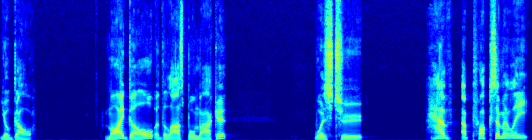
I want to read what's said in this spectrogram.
your goal. My goal of the last bull market was to have approximately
